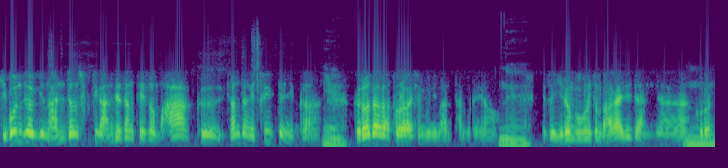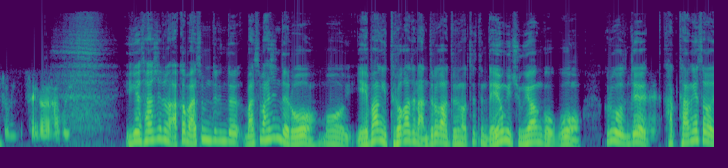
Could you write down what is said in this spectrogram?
기본적인 안전 숙지가 안 된 상태에서 막 그 현장에 투입되니까 예. 그러다가 돌아가신 분이 많다고 그래요. 네. 그래서 이런 부분을 좀 막아야 되지 않냐 음. 그런 좀 생각을 하고 있습니다. 이게 사실은 아까 말씀드린 대로 말씀하신 대로 뭐 예방이 들어가든 안 들어가든 어쨌든 내용이 중요한 거고 그리고 이제 네. 각 당에서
